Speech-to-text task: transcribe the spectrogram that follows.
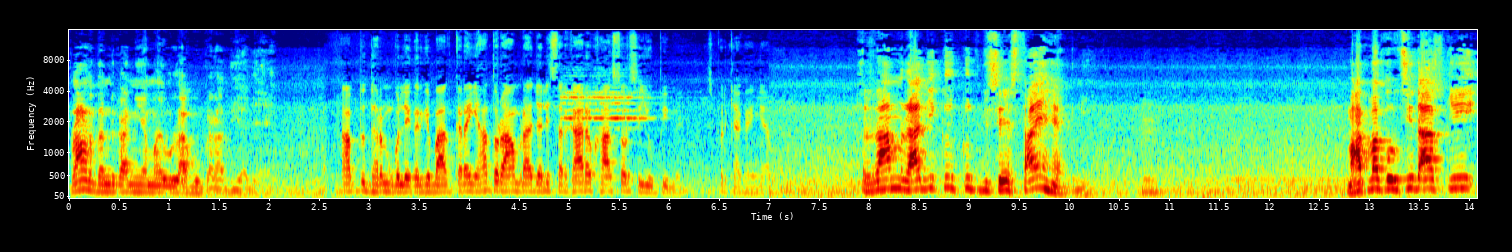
प्राण दंड का नियम है वो लागू करा दिया जाए। आप तो धर्म को लेकर के बात कर रहे हैं। यहाँ तो राम राज वाली सरकार है खासतौर से यूपी में। इस पर क्या कहेंगे आप? राम राज्य की कुछ विशेषताएँ हैं अपनी। महात्मा तुलसीदास की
